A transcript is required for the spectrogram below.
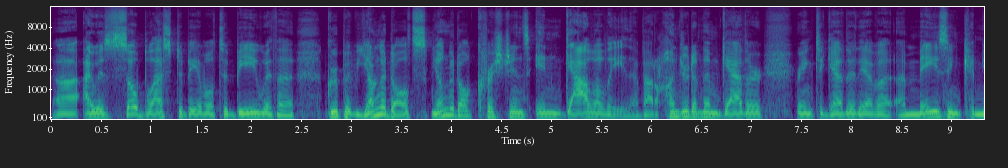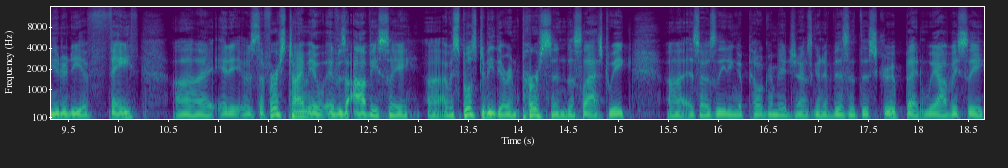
Uh, I was so blessed to be able to be with a group of young adults, young adult Christians in Galilee. About 100 of them gathering together. They have an amazing community of faith. Uh, it, it, was the first time, it, it was obviously, uh, I was supposed to be there in person this last week uh, as I was leading a pilgrimage and I was going to visit this group, but we obviously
